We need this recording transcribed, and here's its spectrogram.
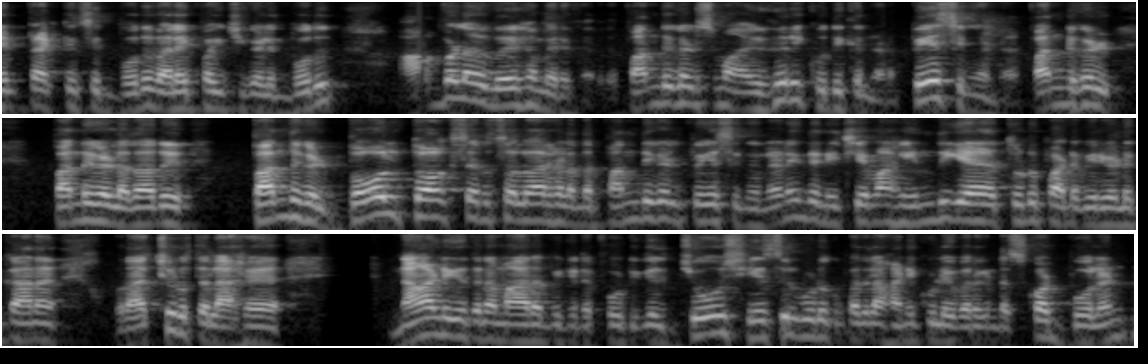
நெட் பிராக்டிஸின் போது வலைப்பயிற்சிகளின் போது அவ்வளவு வேகம் இருக்கிறது. பந்துகள் சும்மா எகிரி குதிக்கின்றன. பேசுகின்றன. பந்துகள் பந்துகள் அதாவது பந்துகள் பால் டாக்ஸ் என்று சொல்வார்கள். அந்த பந்துகள் பேசுகின்றன. இந்த நிச்சயமாக இந்திய துடுப்பாட்ட வீரர்களுக்கான ஒரு அச்சுறுத்தலாக நாளைய தினம் ஆரம்பிக்கின்ற போட்டியில் ஜோஷ் ஹேசில்வுடுக்கு பதிலாக அணிக்குள்ளே வருகின்ற ஸ்காட் போலன்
